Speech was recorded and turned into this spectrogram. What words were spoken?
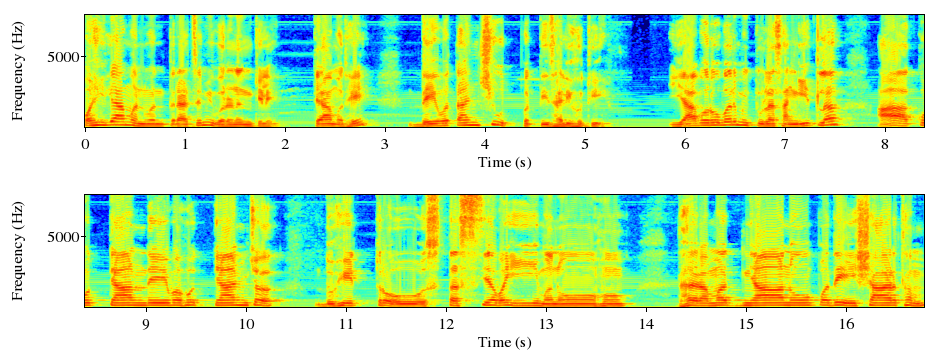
पहिल्या मन्वंतराचे मी वर्णन केले. त्यामध्ये देवतांची उत्पत्ती झाली होती. याबरोबर मी तुला सांगितलं आकोत्यान देवहोत्यांच दुहित्रोस्तस्य वै मनोः धर्मज्ञानोपदेशार्थं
